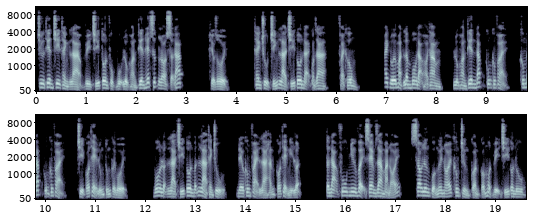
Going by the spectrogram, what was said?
Chư thiên chi thành là vì trí tôn phục vụ lục hoàn thiên hết sức lo sợ đáp. Hiểu rồi. Thanh chủ chính là trí tôn đại quản gia, phải không? Ách đối mặt lâm vô đạo hỏi thăm, lục hoàn thiên đắp cũng không phải không đắp cũng không phải, chỉ có thể lúng túng cười bồi. Vô luận là trí tôn vẫn là thành chủ, đều không phải là hắn có thể nghị luận. Tần đạo phu như vậy xem ra mà nói, sau lưng của ngươi nói không chừng còn có một vị trí tôn lu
